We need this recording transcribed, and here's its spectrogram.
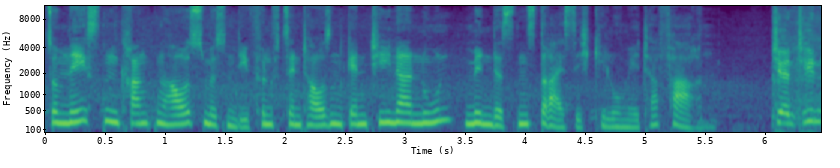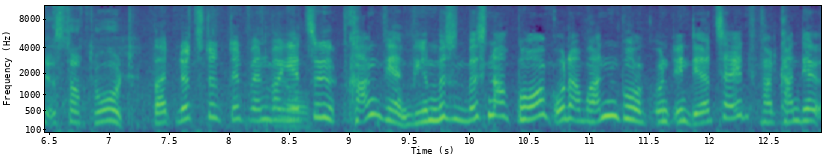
Zum nächsten Krankenhaus müssen die 15.000 Gentiner nun mindestens 30 Kilometer fahren. Gentin ist doch tot. Was nützt uns das, wenn wir ja. jetzt krank werden? Wir müssen bis nach Burg oder Brandenburg. Und in der Zeit, was kann der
